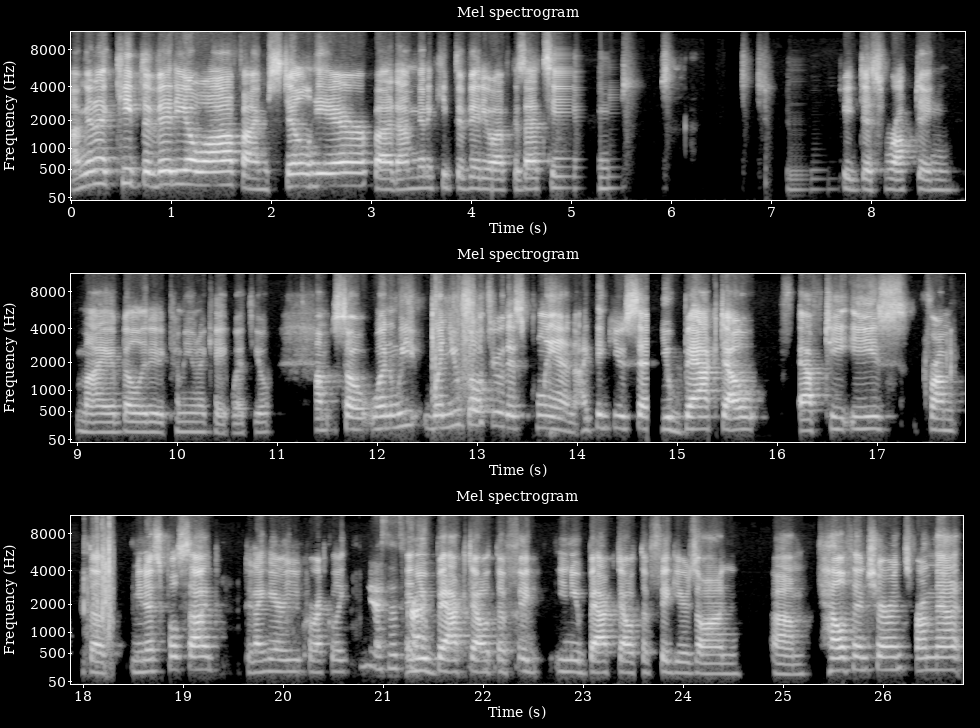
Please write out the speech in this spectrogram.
I'm gonna keep the video off. I'm still here, but I'm gonna keep the video off because that seems to be disrupting my ability to communicate with you. Um, so when we, when you go through this plan, I think you said you backed out FTEs from the municipal side? Did I hear you correctly? Yes, that's correct. And you backed out the fig, and you backed out the figures on um, health insurance from that?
